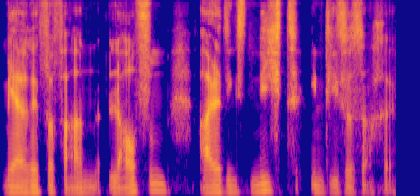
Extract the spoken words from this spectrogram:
mehrere Verfahren laufen, allerdings nicht in dieser Sache.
